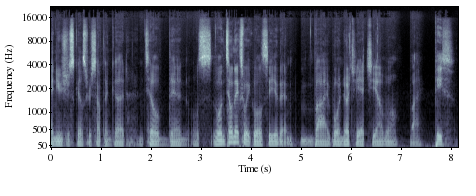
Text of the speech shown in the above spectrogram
And use your skills for something good. Until then, we'll, well, until next week, we'll see you then. Bye. Buon noche. Ci amo. Bye. Peace.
